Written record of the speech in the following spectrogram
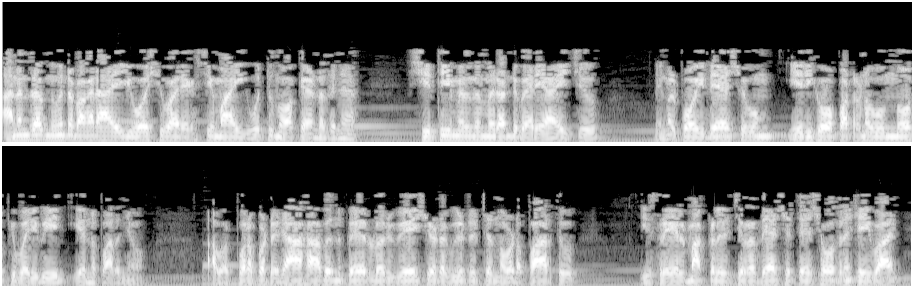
അനന്തരം നൂന്റെ മകനായ യോശുവ രഹസ്യമായി ഒറ്റുനോക്കേണ്ടതിന് ഷിത്തീമിൽ നിന്ന് രണ്ടുപേരെ അയച്ചു. നിങ്ങൾ പോയി ദേശവും എരിഹോ പട്ടണവും നോക്കി വരുവീൻ എന്ന് പറഞ്ഞു. അവർ പുറപ്പെട്ട്. രാഹാബ് എന്നു പേരുള്ള ഒരു വേശ്യയുടെ വീട്ടിൽ ചെന്നവിടെ പാർത്തു. ഇസ്രയേൽ മക്കളിൽ ചില ദേശത്തെ ശോധന ചെയ്യുവാൻ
